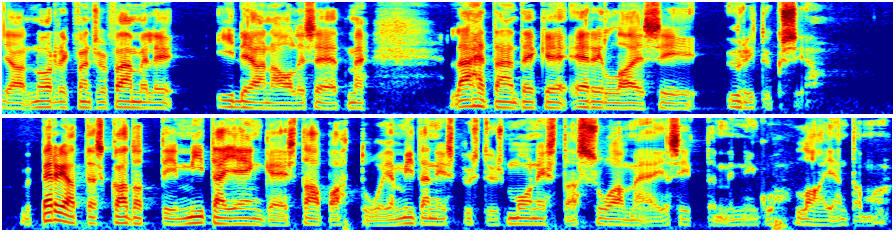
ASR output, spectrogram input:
Ja Nordic Venture Family ideana oli se, että me lähdetään tekemään erilaisia yrityksiä. Me periaatteessa katsottiin, mitä Jenkeissä tapahtuu ja mitä niistä pystyisi monistaa Suomeen ja sitten niin kuin laajentamaan.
